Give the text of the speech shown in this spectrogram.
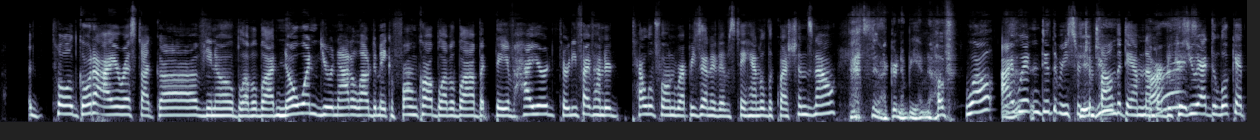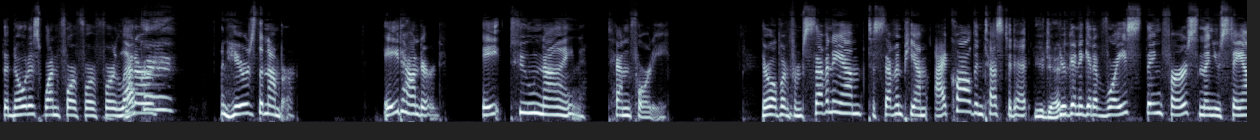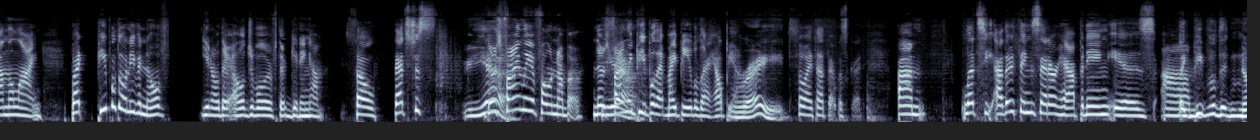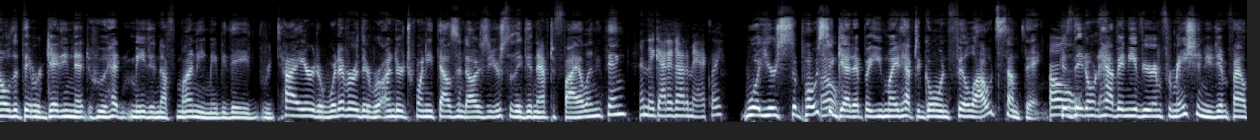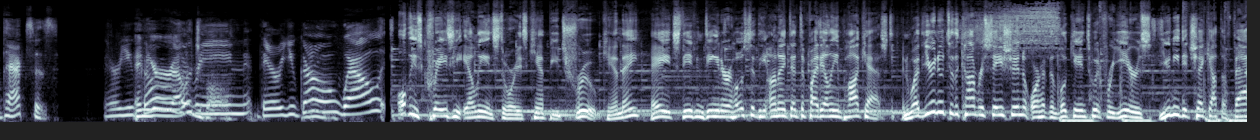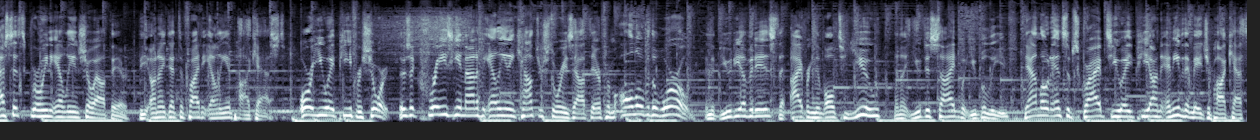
told go to irs.gov, you know, blah, blah, blah. No one, you're not allowed to make a phone call, blah, blah, blah. But they have hired 3,500 telephone representatives to handle the questions now. That's not going to be enough. Well, I went and did the research Did and you? found the damn number All because you had to look at the notice 1444 letter. Okay. And here's the number 800 829 1040. They're open from 7 a.m. to 7 p.m. I called and tested it. You did? You're going to get a voice thing first, and then you stay on the line. But people don't even know if you know they're eligible or if they're getting them. So that's just Yeah. there's finally a phone number. And there's Yeah. finally people that might be able to help you. Right. So I thought that was good. Um, let's see. Other things that are happening is um, Like people didn't know that they were getting it who hadn't made enough money. Maybe they retired or whatever. They were under $20,000 a year, so they didn't have to file anything. and they got it automatically. Well, you're supposed to get it, but you might have to go and fill out something because Oh. they don't have any of your information. You didn't file taxes. There you And go. you're eligible. Lorene. There you go. Hmm. Well, All these crazy alien stories can't be true, can they? Hey, it's Stephen Diener, host of the Unidentified Alien Podcast. And whether you're new to the conversation or have been looking into it for years, you need to check out the fastest growing alien show out there, the Unidentified Alien Podcast, or UAP for short. There's a crazy amount of alien encounter stories out there from all over the world. And the beauty of it is that I bring them all to you and let you decide what you believe. Download and subscribe to UAP on any of the major podcast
